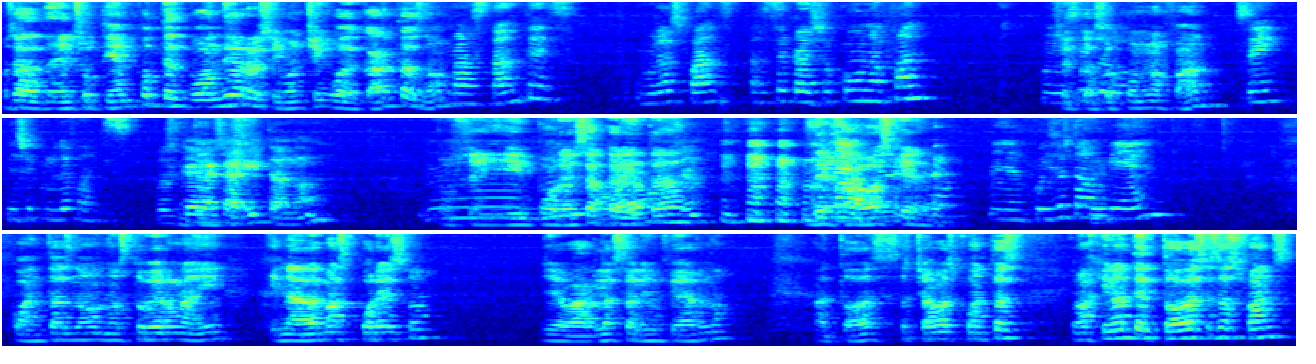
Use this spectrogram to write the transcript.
O sea, en su tiempo Ted Bundy recibió un chingo de cartas, ¿no? Bastantes. Unas fans. Hasta se casó con una fan. Se casó con una fan. Sí, de su club de fans. Pues que la Entonces- carita, ¿no? Pues sí, y Mm, por esa carita sí. dejabas en que... el- En el juicio también. ¿Cuántas no, no estuvieron ahí? Y nada más por eso, llevarlas al infierno. A todas esas chavas, ¿cuántas Imagínate todas esas fans,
